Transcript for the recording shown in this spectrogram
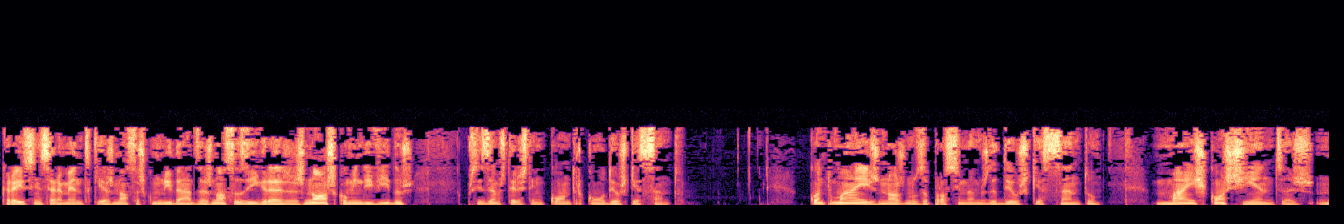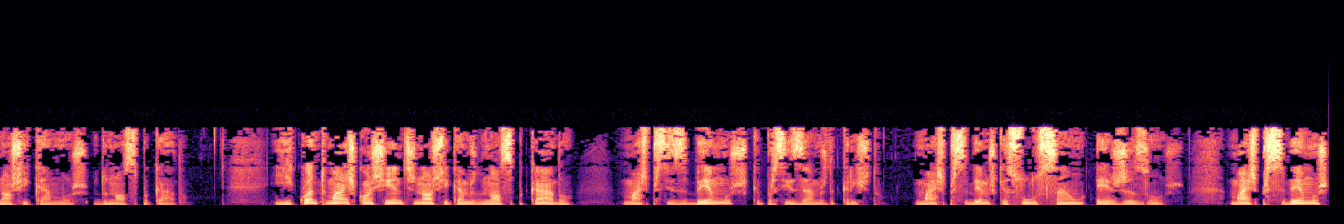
Creio sinceramente que as nossas comunidades, as nossas igrejas, nós como indivíduos, precisamos ter este encontro com o Deus que é santo. Quanto mais nós nos aproximamos de Deus que é santo, mais conscientes nós ficamos do nosso pecado. E quanto mais conscientes nós ficamos do nosso pecado, mais percebemos que precisamos de Cristo. Mais percebemos que a solução é Jesus. Mais percebemos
